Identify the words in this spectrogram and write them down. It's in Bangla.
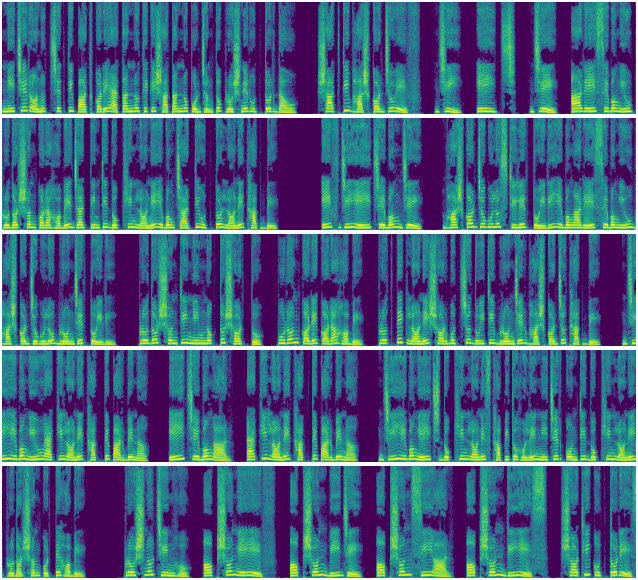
নিচের অনুচ্ছেদটি পাঠ করে একান্ন থেকে সাতান্ন পর্যন্ত প্রশ্নের উত্তর দাও। সাতটি ভাস্কর্য F, G, H, J, R, S এবং ইউ প্রদর্শন করা হবে, যার তিনটি দক্ষিণ লনে এবং চারটি উত্তর লনে থাকবে। এফ, জি, এইচ এবং জে, ভাস্কর্যগুলো স্টিলের তৈরি এবং আর, এস এবং ইউ ভাস্কর্যগুলো ব্রোঞ্জের তৈরি। প্রদর্শনটি নিম্নোক্ত শর্ত। পূরণ করে করা হবে। প্রত্যেক লনে সর্বোচ্চ দুইটি ব্রোঞ্জের ভাস্কর্য থাকবে। জি এবং ইউ একই লনে থাকতে পারবে না। এইচ এবং আর একই লনে থাকতে পারবে না। জি এবং এইচ দক্ষিণ লনে স্থাপিত হলে নিচের কোনটি দক্ষিণ লনেই প্রদর্শন করতে হবে। প্রশ্ন চিহ্ন। Option A F option B J option C R option D S সঠিক উত্তর এস।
